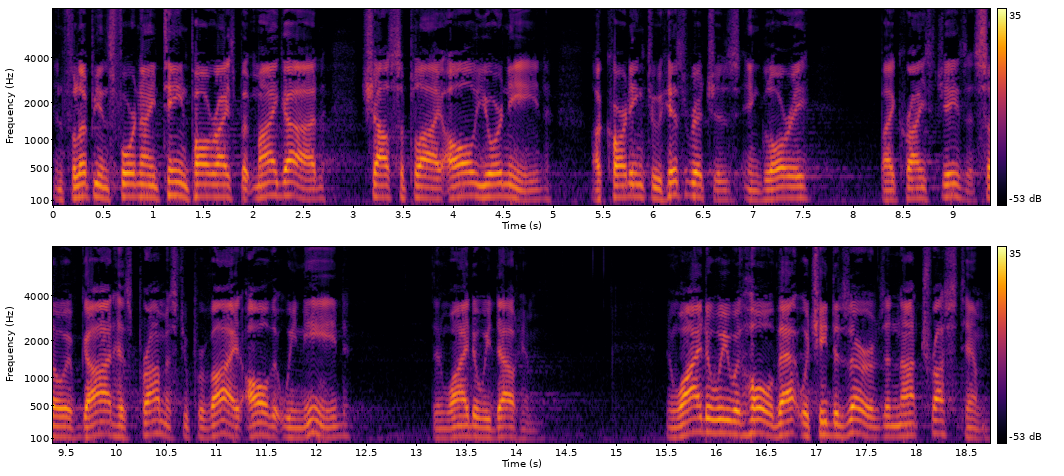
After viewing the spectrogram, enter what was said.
In Philippians 4:19, Paul writes, "But my God shall supply all your need according to his riches in glory by Christ Jesus." So if God has promised to provide all that we need, then why do we doubt him? And why do we withhold that which he deserves and not trust him?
